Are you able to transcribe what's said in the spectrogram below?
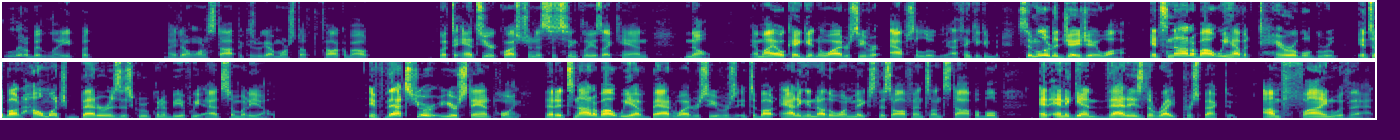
little bit late, but I don't want to stop because we got more stuff to talk about. But to answer your question as succinctly as I can, no. Am I okay getting a wide receiver? Absolutely. I think it could be similar to JJ Watt. It's not about we have a terrible group. It's about how much better is this group going to be if we add somebody else. If that's your your standpoint, that it's not about we have bad wide receivers. It's about adding another one makes this offense unstoppable. And and again, that is the right perspective. I'm fine with that.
